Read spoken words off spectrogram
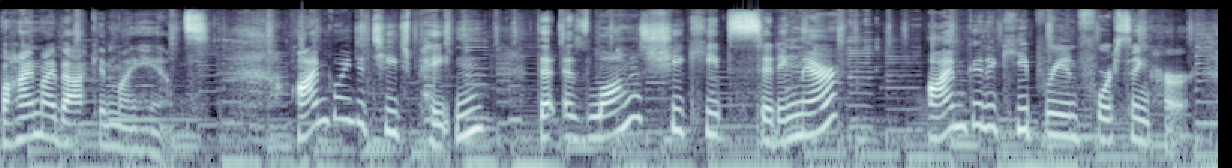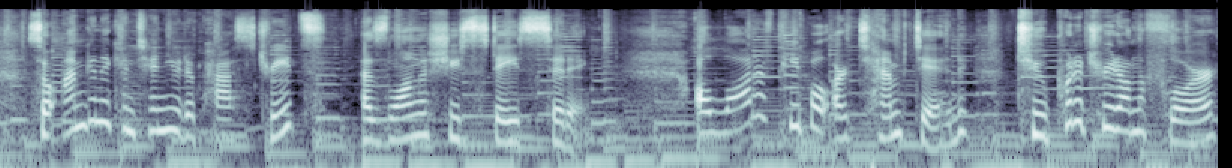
behind my back in my hands. I'm going to teach Peyton that as long as she keeps sitting there, I'm going to keep reinforcing her. So I'm going to continue to pass treats as long as she stays sitting. A lot of people are tempted to put a treat on the floor,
